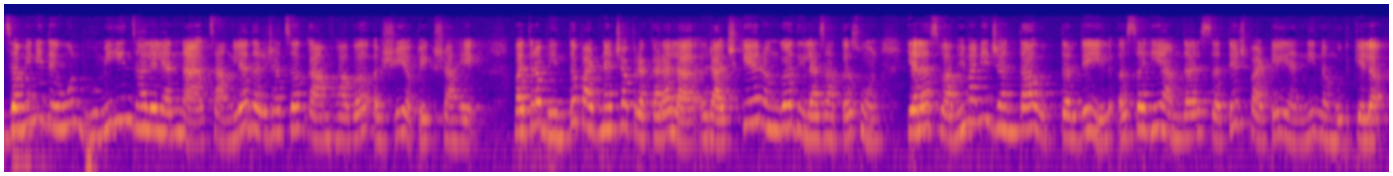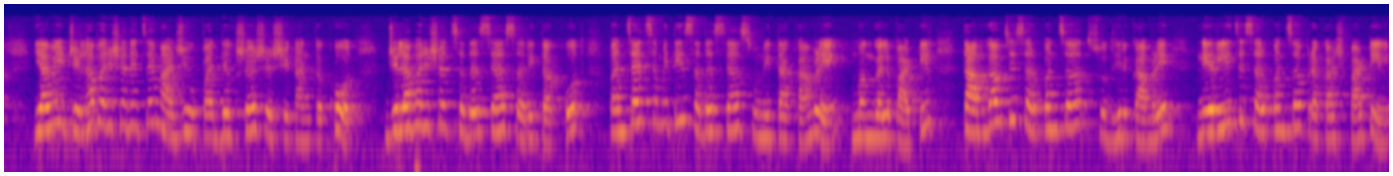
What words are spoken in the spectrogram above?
जमिनी देऊन भूमिहीन झालेल्यांना चांगल्या दर्जाचं काम व्हावं अशी अपेक्षा आहे. मात्र भिंत पाडण्याच्या प्रकाराला राजकीय रंग दिला जात असून याला स्वाभिमानी जनता उत्तर देईल असंही आमदार सतेज पाटील यांनी नमूद केलं. यावेळी जिल्हा परिषदेचे माजी उपाध्यक्ष शशिकांत खोत जिल्हा परिषद सदस्या सरिता खोत पंचायत समिती सदस्या सुनीता कांबळे मंगल पाटील तामगावचे सरपंच सुधीर कांबळे नेरलीचे सरपंच प्रकाश पाटील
